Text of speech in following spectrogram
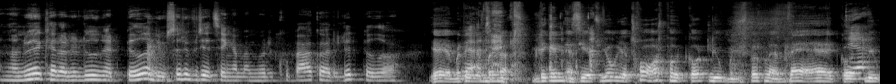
Men når nu jeg kalder det lyden af et bedre liv, så er det fordi, jeg tænker, at man må det kunne bare gøre det lidt bedre. Ja, ja men, det, men, men det kan, altså, jeg, jo, jeg tror også på et godt liv, men spørgsmålet er, hvad er et godt ja. liv?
